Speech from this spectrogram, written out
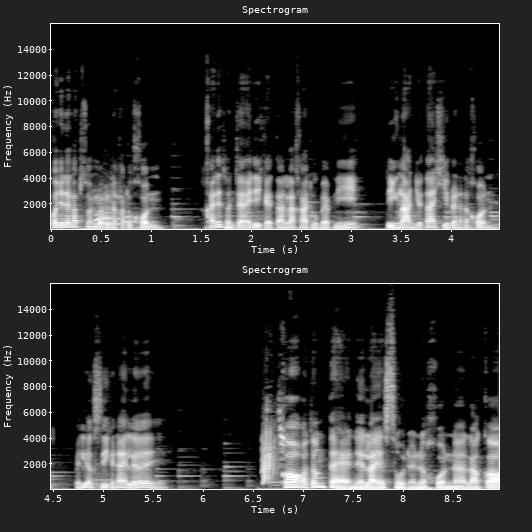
ก็จะได้รับส่วนลดด้วยนะครับทุกคน ใครที่สนใจไอดีไก่ตันราคาถูกแบบนี้ลิงก์ร้านอยู่ใต้คลิปแล้วนะทุกคนไปเลือกซื้อกันได้เลย ก็ตั้งแต่ในไลฟ์สดนะทุกคนนะแล้วก็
